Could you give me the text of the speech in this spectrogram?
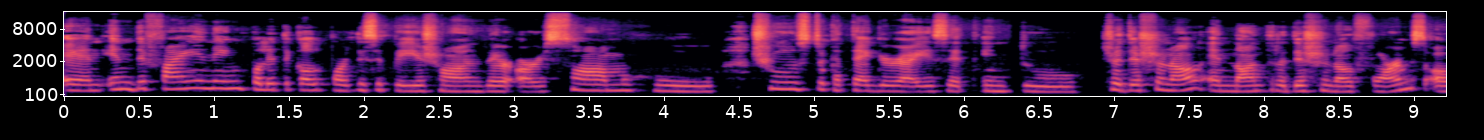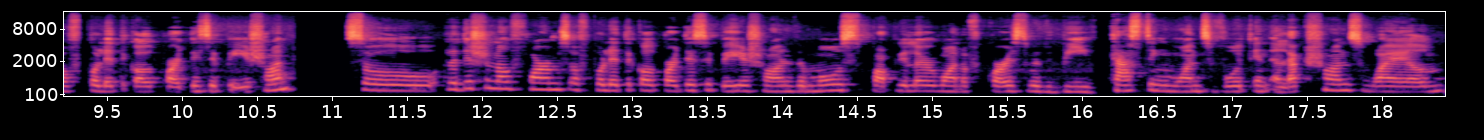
And in defining political participation, there are some who choose to categorize it into traditional and non traditional forms of political participation. So, traditional forms of political participation, the most popular one, of course, would be casting one's vote in elections, while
